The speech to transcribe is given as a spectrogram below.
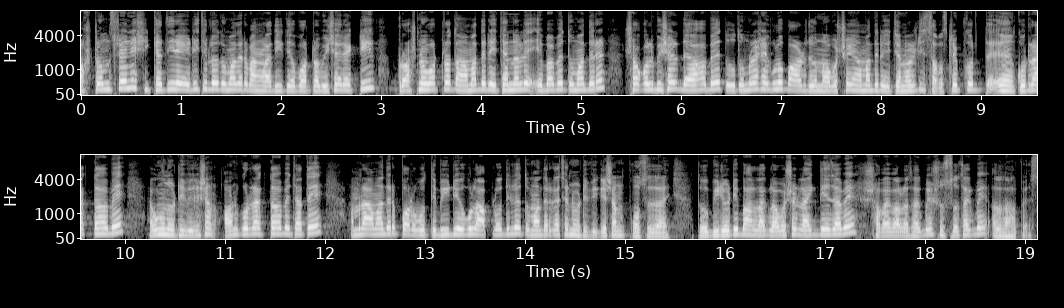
অষ্টম শ্রেণির শিক্ষার্থীরা, এটি ছিল তোমাদের বাংলা দ্বিতীয় পত্র বিষয়ের একটি প্রশ্নপত্র। তো আমাদের এই চ্যানেলে এভাবে তোমাদের সকল বিষয় দেওয়া হবে। তো তোমরা সেগুলো পাওয়ার জন্য অবশ্যই আমাদের এই চ্যানেলটি সাবস্ক্রাইব করতে করে রাখতে হবে এবং নোটিফিকেশান অন করে রাখতে হবে যাতে আমরা আমাদের পরবর্তী ভিডিওগুলো আপলোড দিলে তোমাদের কাছে নোটিফিকেশান পৌঁছে যায়। তো ভিডিওটি ভালো লাগলে অবশ্যই লাইক দিয়ে যাবে। সবাই ভালো থাকবে, সুস্থ থাকবে। আল্লাহ হাফেজ।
